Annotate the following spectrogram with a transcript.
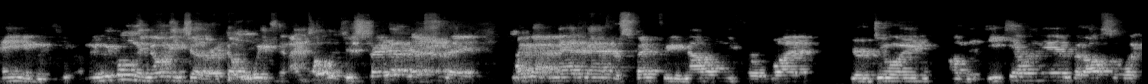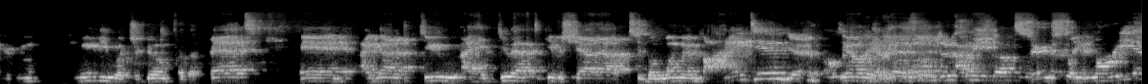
hanging with you. I mean, we've only known each other a couple weeks, and I told you straight up yesterday, I got mad, mad respect for you, not only for what you're doing on the detailing end, but also what you're doing for the community, what you're doing for the vets. And I got to do, I do have to give a shout out to the woman behind him. Yeah. You know, because I mean, seriously, Maria,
